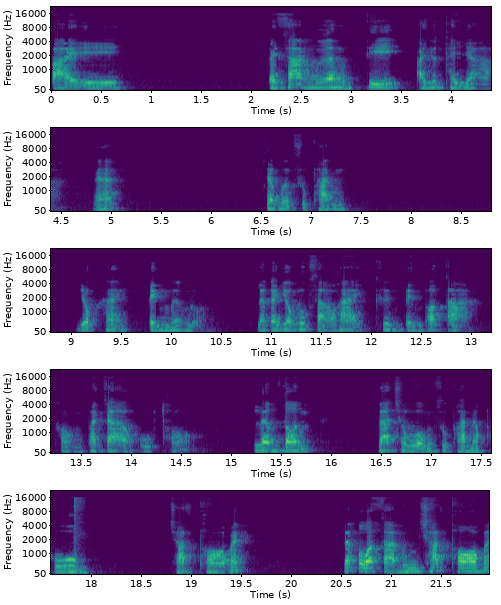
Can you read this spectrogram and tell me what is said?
ไป ไปสร้างเมืองที่อยุธยานะเจ้าเมืองสุพรรณยกให้เป็นเมืองหลวง แล้วก็ยกลูกสาวให้ขึ้นเป็นพ่อตาของพระเจ้าอู่ทอง เริ่มต้น ราชวงศ์สุพรรณภูมิ ชัดพอไหมนักประวัติศาสตร์มึงชัดพอไหม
